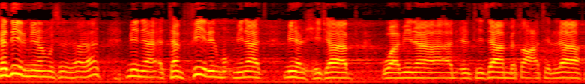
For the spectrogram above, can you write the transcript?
كثير من المسلسلات من تنفير المؤمنات من الحجاب ومن الالتزام بطاعة الله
